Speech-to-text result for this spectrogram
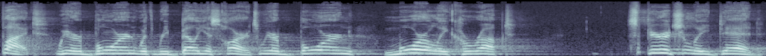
but we are born with rebellious hearts. We are born morally corrupt, spiritually dead,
